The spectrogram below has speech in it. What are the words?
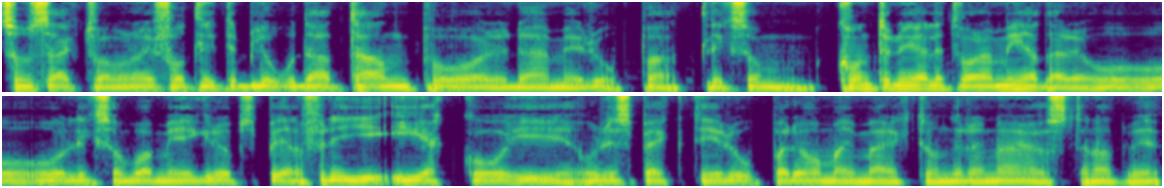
som sagt var, man har ju fått lite blodad tand på det där med Europa. Att liksom kontinuerligt vara med där och, och, och liksom vara med i gruppspel. För det ger eko i, och respekt i Europa. Det har man ju märkt under den här hösten. Att med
